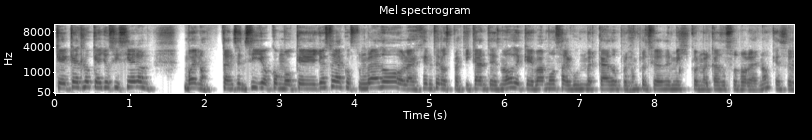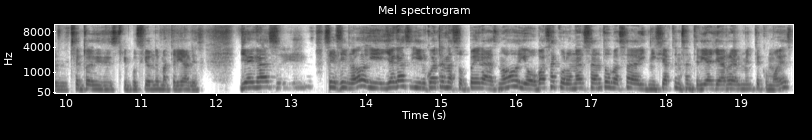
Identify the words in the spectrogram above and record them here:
¿Qué, ¿Qué es lo que ellos hicieron? Bueno, tan sencillo como que yo estoy acostumbrado, o la gente, los practicantes, ¿no? De que vamos a algún mercado, por ejemplo, en Ciudad de México, Supermercado Sonora, ¿no? Que es el centro de distribución de materiales. Llegas, sí, sí, ¿no? Y llegas y encuentras las soperas, ¿no? Y o vas a coronar santo, vas a iniciarte en santería ya realmente como es,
